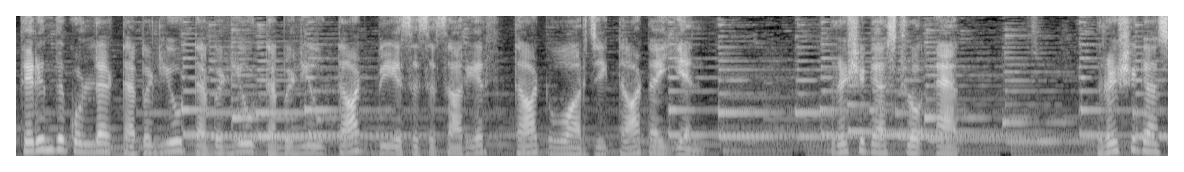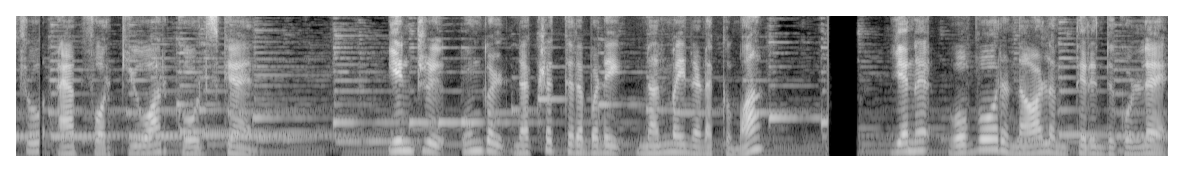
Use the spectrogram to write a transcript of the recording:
தெரிந்து கொள்ள W W W dot PSSSRF dot ORG dot IN Rishi Astro app. Rishi Astro app for QR code scan இன்று உங்கள் நட்சத்திரப்படி நன்மை நடக்குமா? என ஒவ்வொரு நாளும் தெரிந்து கொள்ள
